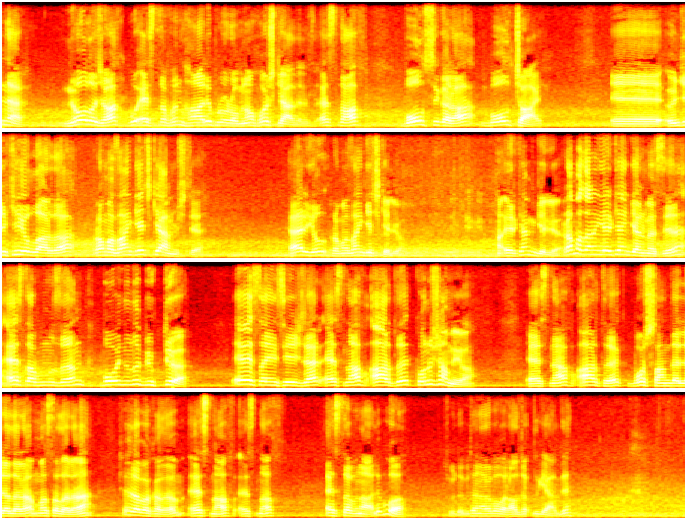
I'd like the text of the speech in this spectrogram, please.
günler. Ne olacak bu esnafın hali programına hoş geldiniz. Esnaf bol sigara, bol çay. Ee, önceki yıllarda Ramazan geç gelmişti. Her yıl Ramazan geç geliyor. Ha, erken mi geliyor? Ramazan'ın erken gelmesi esnafımızın boynunu büktü. Evet sayın seyirciler esnaf artık konuşamıyor. Esnaf artık boş sandalyelere, masalara şöyle bakalım. Esnaf, esnaf, esnafın hali bu. Şurada bir tane araba var. Alacaklı geldi.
